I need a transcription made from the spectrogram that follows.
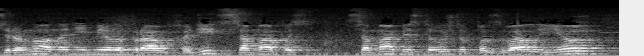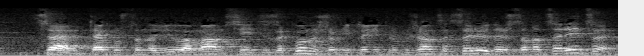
Все равно она не имела права входить сама, сама без того, что позвал ее царь. Так установил Аман все эти законы, чтобы никто не приближался к царю, даже сама царица.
